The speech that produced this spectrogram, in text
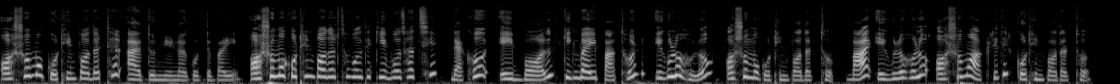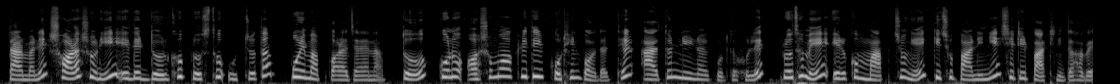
অসম কঠিন পদার্থের আয়তন নির্ণয় করতে পারি। অসম কঠিন পদার্থ বলতে কি বোঝাচ্ছি? দেখো, এই বল কিংবা এই পাথর, এগুলো হলো অসম কঠিন পদার্থ বা এগুলো হলো অসম আকৃতির কঠিন পদার্থ। তার মানে সরাসরি এদের দৈর্ঘ্য, প্রস্থ, উচ্চতা পরিমাপ করা যায় না। তো কোনো অসম আকৃতির কঠিন পদার্থের আয়তন নির্ণয় করতে হলে প্রথমে এরকম মাপচুঙে কিছু পানি নিয়ে সেটির পাঠ নিতে হবে।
